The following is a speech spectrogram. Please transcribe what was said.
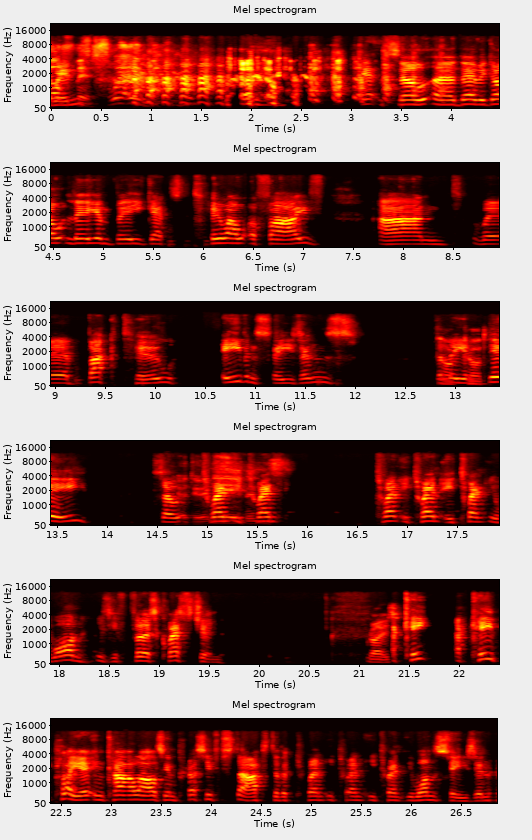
coming off wins. me, sweating. yeah, so uh, there we go. Liam B gets two out of five, and we're back to even seasons for Oh, Liam God. D. So You're doing the 2020, evens. 2020 21 is your first question. Right. A key, a key player in Carlisle's impressive start to the 2020-21 season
